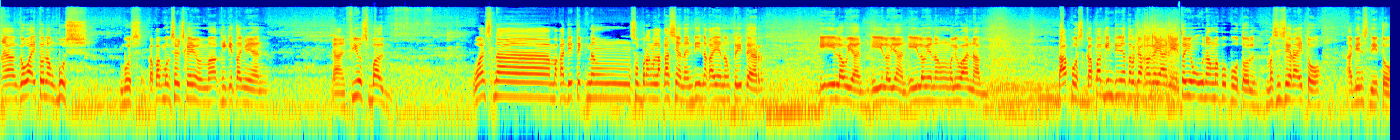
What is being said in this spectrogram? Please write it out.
ah, gawa ito ng bus. Bus. Kapag mag-search kayo, makikita nyo yan. Yan, fuse bulb. Once na makadetect ng sobrang lakas yan, na hindi na kaya ng Twitter, iilaw yan, iilaw yan, iilaw yan ng maliwanag. Tapos, kapag hindi na talaga kakayanin, ito yung unang mapuputol. Masisira ito against dito.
